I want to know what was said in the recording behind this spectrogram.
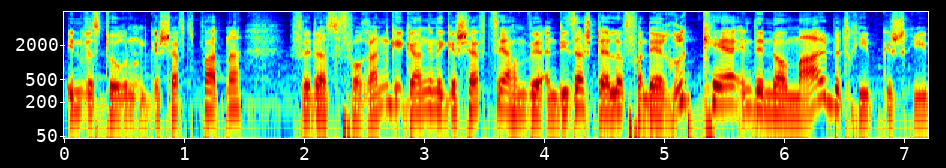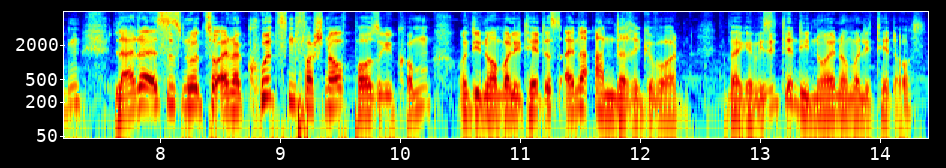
Investoren und Geschäftspartner, für das vorangegangene Geschäftsjahr haben wir an dieser Stelle von der Rückkehr in den Normalbetrieb geschrieben. Leider ist es nur zu einer kurzen Verschnaufung Verschnaufpause gekommen und die Normalität ist eine andere geworden. Berger, wie sieht denn die neue Normalität aus?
